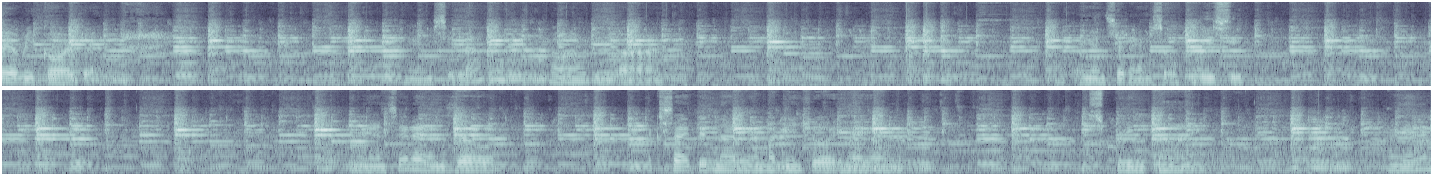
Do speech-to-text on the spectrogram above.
Fairy garden. Ayan sila. Oh, diba? At ayan si Renzo. Busy. Si Renzo. Excited na rin ang mag-enjoy ngayong springtime. Ayan.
